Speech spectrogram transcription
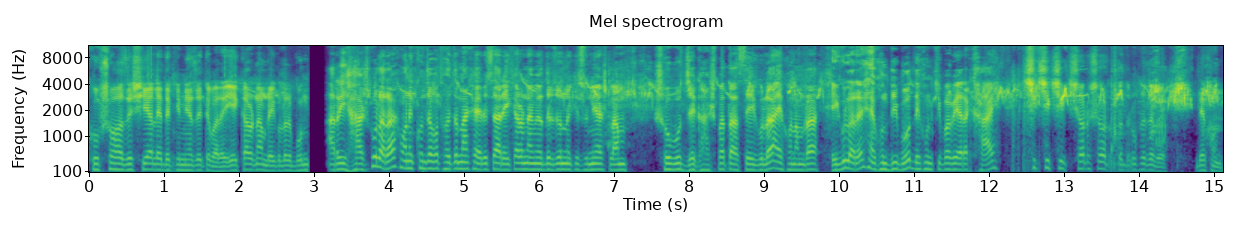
খুব সহজে শিয়াল এদেরকে নিয়ে যেতে পারে। এই কারণে আমরা এগুলোর বন্ধ আর এই হাঁসগুলারা অনেকক্ষণ যাবত হয়তো না খাই রয়েছে। আর এই কারণে আমি ওদের জন্য কিছু নিয়ে আসলাম। সবুজ যে ঘাস পাতা আছে এইগুলা এখন আমরা এগুলারে এখন দিব। দেখুন কীভাবে এরা খায়। শিক শিক শিক সর সর, তাদের উপরে যাবে। দেখুন,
